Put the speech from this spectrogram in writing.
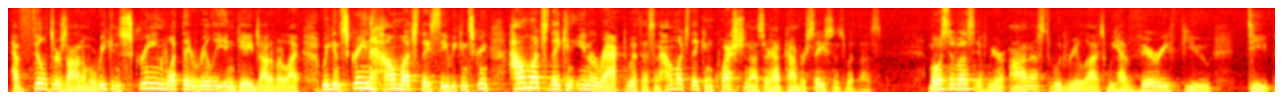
have filters on them where we can screen what they really engage out of our life. We can screen how much they see. We can screen how much they can interact with us and how much they can question us or have conversations with us. Most of us, if we are honest, would realize we have very few deep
